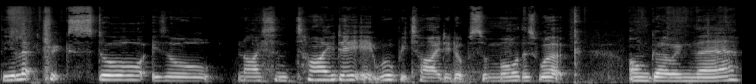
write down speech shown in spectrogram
The electric store is all nice and tidy. It will be tidied up some more. There's work ongoing there.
